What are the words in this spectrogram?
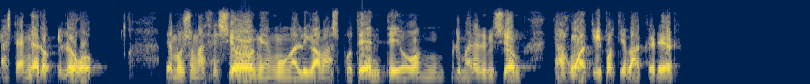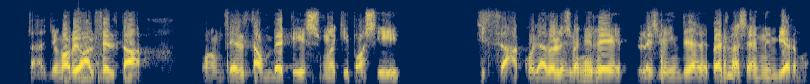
hasta enero. Y luego vemos una cesión en una liga más potente o en primera división que algún equipo te va a querer. O sea, yo no veo al Celta o un Celta, un Betis, un equipo así. Quizá Collado les, viene de, les vendría de perlas en invierno.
